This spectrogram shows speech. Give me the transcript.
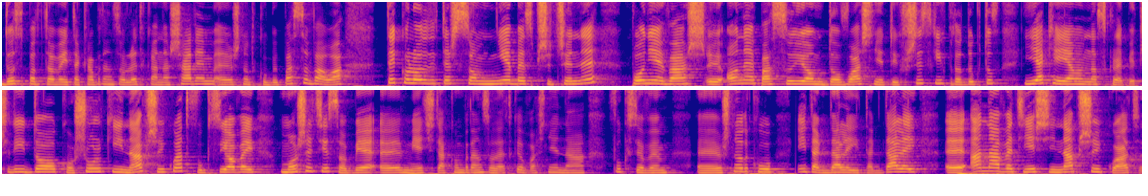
do sportowej, taka bransoletka na szarym e, sznurku by pasowała. Te kolory też są nie bez przyczyny, ponieważ y, one pasują do właśnie tych wszystkich produktów, jakie ja mam na sklepie, czyli do koszulki, na przykład fuksjowej, możecie sobie e, mieć taką bransoletkę właśnie na fuksjowym e, sznurku i tak dalej, i tak dalej. E, a nawet jeśli na przykład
